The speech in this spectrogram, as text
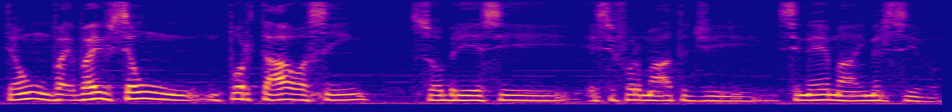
Então vai, vai ser um, um portal, assim, sobre esse, esse formato de cinema imersivo.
